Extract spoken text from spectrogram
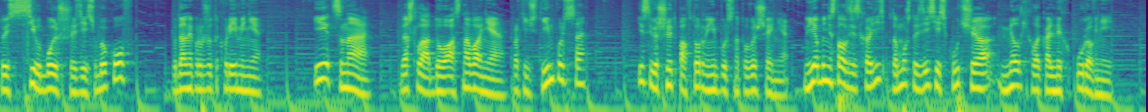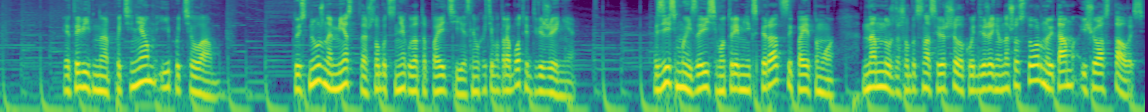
То есть сил больше здесь у быков в данный промежуток времени. И цена дошла до основания практически импульса и совершит повторный импульс на повышение. Но я бы не стал здесь ходить, потому что здесь есть куча мелких локальных уровней. Это видно по теням и по телам. То есть нужно место, чтобы цене куда-то пойти, если мы хотим отработать движение. Здесь мы зависим от времени экспирации, поэтому нам нужно, чтобы цена совершила какое-то движение в нашу сторону, и там еще осталось.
